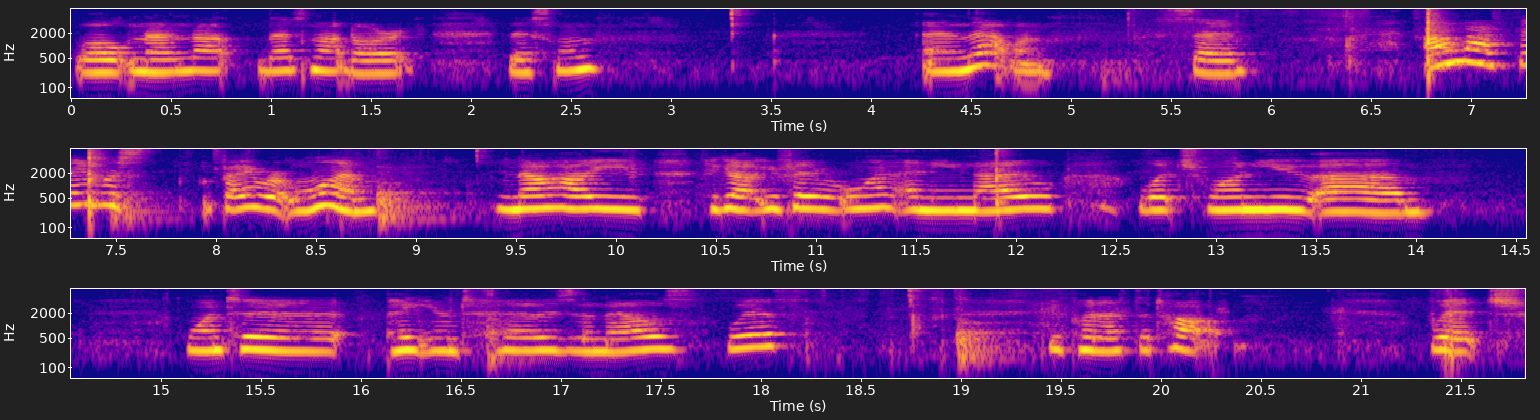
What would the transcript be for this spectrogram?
Well, no, not that's not dark. This one and that one. So I'm my favorite favorite one. You know how you pick out your favorite one and you know which one you um, want to paint your toes and nails with, you put at the top. Which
